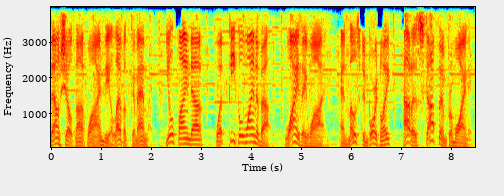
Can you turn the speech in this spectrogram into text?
Thou Shalt Not Whine, the 11th Commandment, you'll find out what people whine about, why they whine, and most importantly, how to stop them from whining.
